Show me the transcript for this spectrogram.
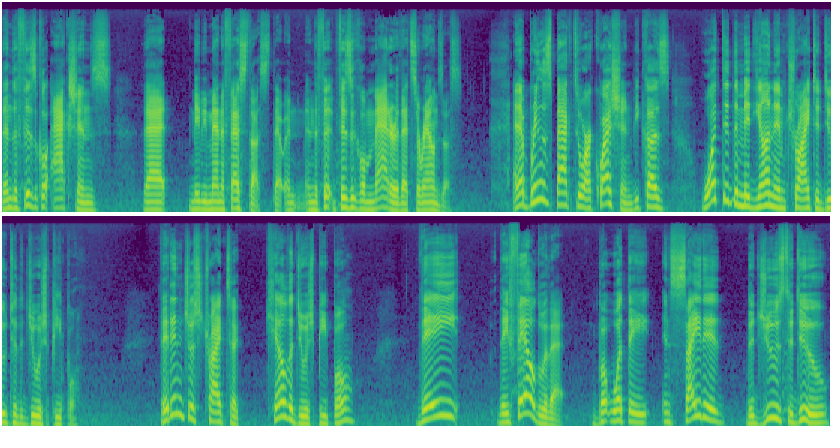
than the physical actions that maybe manifest us that and, and the physical matter that surrounds us. And that brings us back to our question because what did the Midyanim try to do to the Jewish people? They didn't just try to kill the Jewish people. They they failed with that. But what they incited the Jews to do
